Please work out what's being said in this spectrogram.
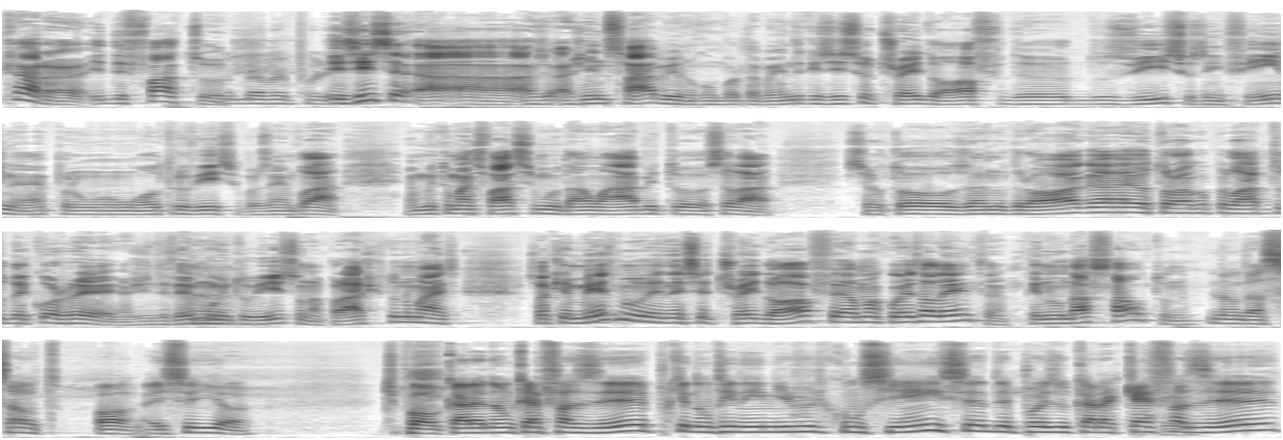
Cara, e de fato, existe. A, a, a gente sabe no comportamento que existe o trade-off do- dos vícios, enfim, né? Por um outro vício. Por exemplo, ah, é muito mais fácil mudar um hábito, sei lá. Se eu tô usando droga, eu troco pelo hábito de correr. A gente vê muito isso na prática e tudo mais. Só que mesmo nesse trade-off é uma coisa lenta, porque não dá salto, né? Não dá salto? Ó, é isso aí, ó. Tipo, ó, o cara não quer fazer porque não tem nem nível de consciência, depois o cara quer fazer,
